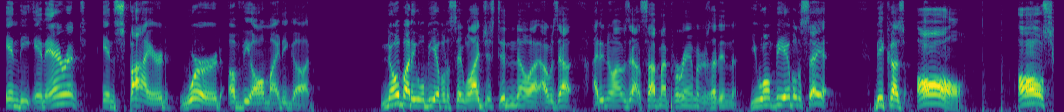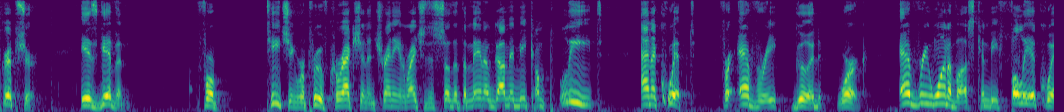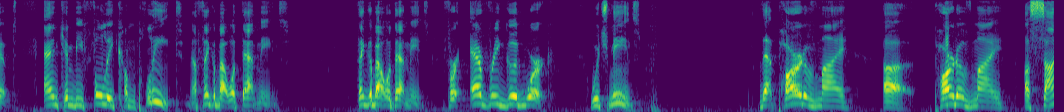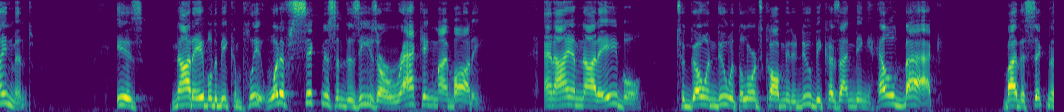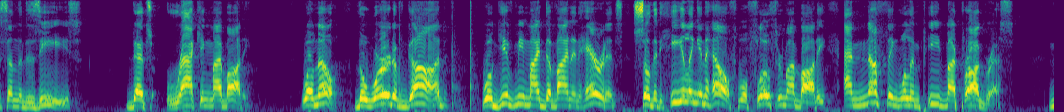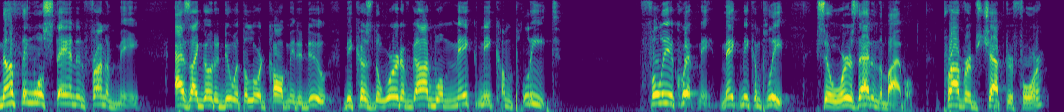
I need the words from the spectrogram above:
in the inerrant, inspired Word of the Almighty God. Nobody will be able to say, Well, I just didn't know. I, I, was out. I didn't know I was outside my parameters. I didn't. Know. You won't be able to say it because all, all scripture is given for teaching, reproof, correction, and training in righteousness so that the man of God may be complete and equipped for every good work. Every one of us can be fully equipped and can be fully complete. Now, think about what that means. Think about what that means. For every good work, which means that part of my uh, part of my assignment is not able to be complete. What if sickness and disease are racking my body and I am not able to go and do what the Lord's called me to do because I'm being held back by the sickness and the disease that's racking my body? Well, no. The Word of God will give me my divine inheritance so that healing and health will flow through my body and nothing will impede my progress. Nothing will stand in front of me as I go to do what the Lord called me to do because the Word of God will make me complete, fully equip me, make me complete. So, where's that in the Bible? Proverbs chapter 4.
